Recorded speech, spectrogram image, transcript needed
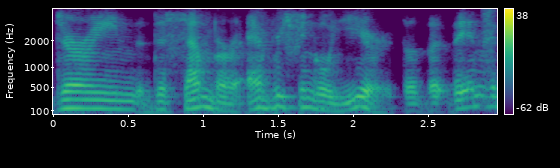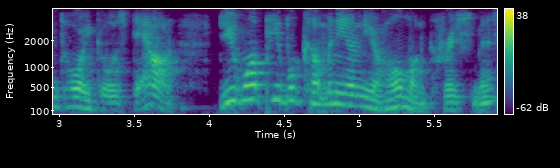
during December every single year. The, the, the inventory goes down. Do you want people coming in on your home on Christmas?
